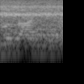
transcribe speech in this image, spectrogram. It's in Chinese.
不打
